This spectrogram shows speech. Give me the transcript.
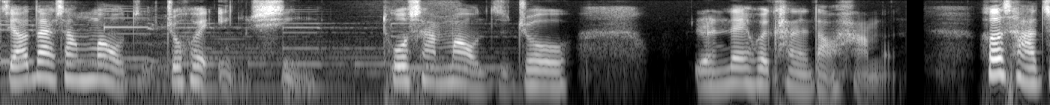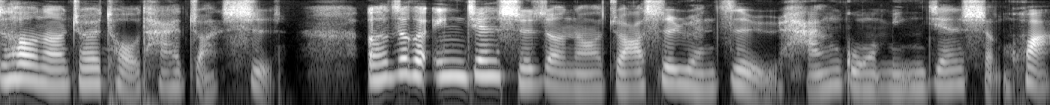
只要戴上帽子，就会隐形；脱上帽子，就人类会看得到他们。喝茶之后呢，就会投胎转世。而这个阴间使者呢，主要是源自于韩国民间神话，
